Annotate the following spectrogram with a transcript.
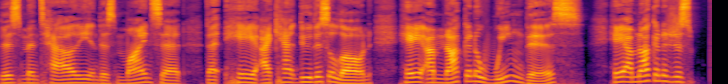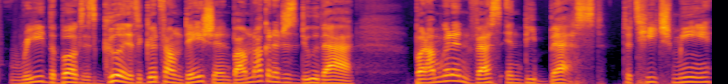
this mentality and this mindset that hey, I can't do this alone. Hey, I'm not going to wing this. Hey, I'm not going to just read the books. It's good. It's a good foundation, but I'm not going to just do that. but I'm going to invest in the best to teach me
